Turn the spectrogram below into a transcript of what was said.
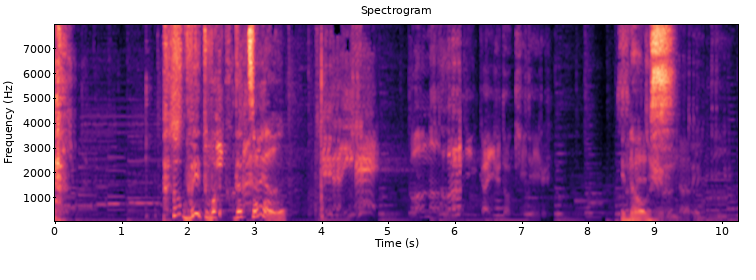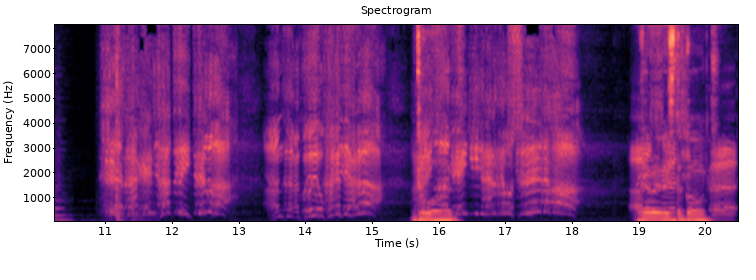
Wait, what? That's all. He knows. Dog. There is the goat.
